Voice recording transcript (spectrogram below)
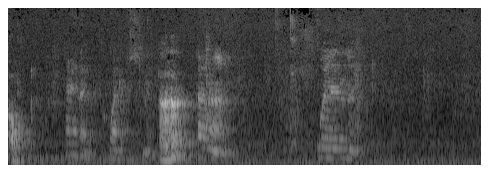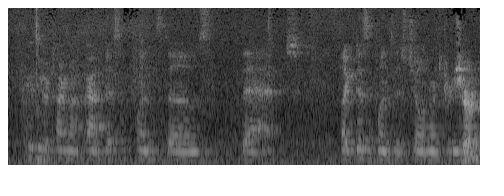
Oh, I had a question. uh-huh. Um, when, because you were talking about God disciplines those that, like disciplines his children pretty Sure. much.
